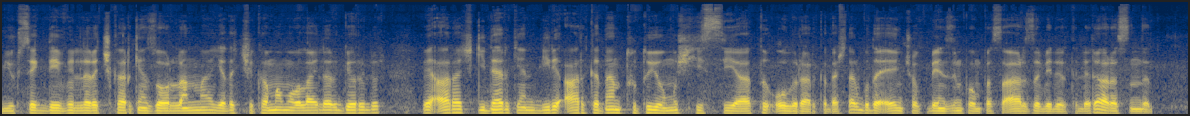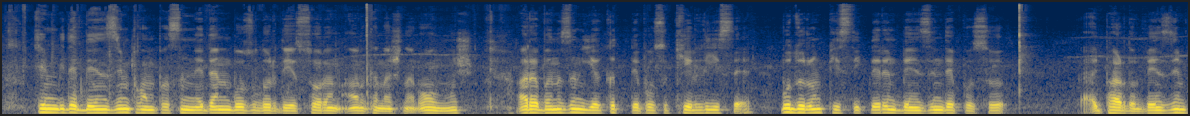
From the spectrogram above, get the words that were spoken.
Yüksek devirlere çıkarken zorlanma ya da çıkamama olayları görülür. Ve araç giderken biri arkadan tutuyormuş hissiyatı olur arkadaşlar. Bu da en çok benzin pompası arıza belirtileri arasında. Şimdi bir de benzin pompası neden bozulur diye soran arkadaşlar olmuş. Arabanızın yakıt deposu kirli ise bu durum pisliklerin benzin deposu pardon benzin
